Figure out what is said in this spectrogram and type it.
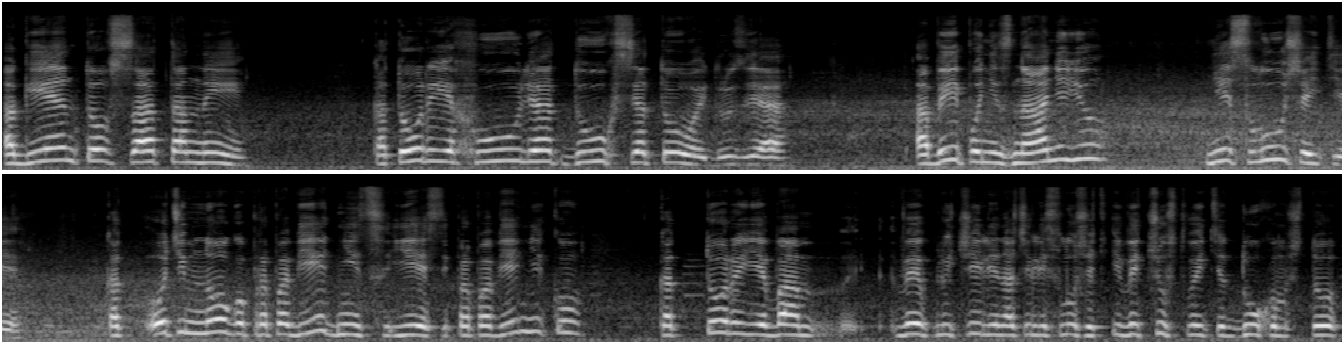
агентов сатаны, которые хулят Дух Святой, друзья. А вы по незнанию не слушайте. Как очень много проповедниц есть и проповедников, которые вам вы включили, начали слушать, и вы чувствуете духом, что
